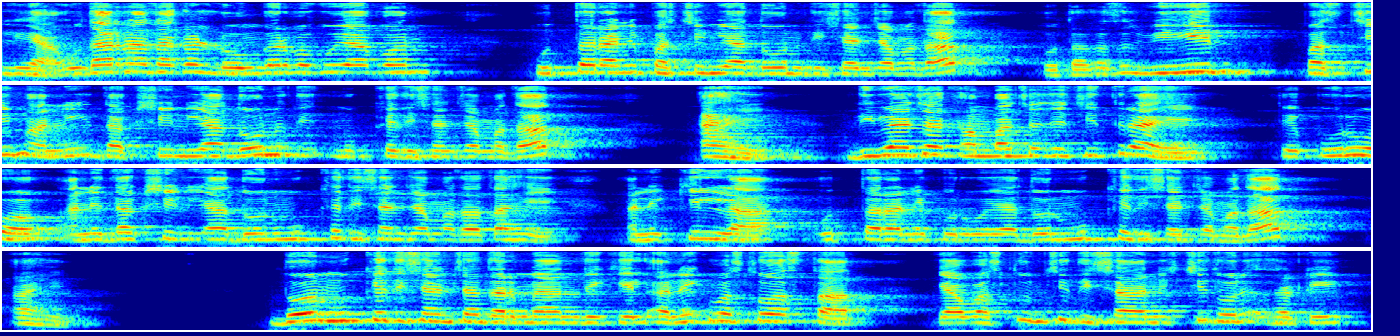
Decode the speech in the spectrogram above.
लिहा. उदाहरणादाखल डोंगर बघूया आपण. उत्तर आणि पश्चिम या दोन दिशांच्या मधात होता तसंच विहीर पश्चिम आणि दक्षिण या दोन दि- मुख्य दिशांच्या मधात आहे. दिव्याच्या खांबाचं जे चित्र आहे ते पूर्व आणि दक्षिण या दोन मुख्य दिशांच्या मधात आहे आणि किल्ला उत्तर आणि पूर्व या दोन मुख्य दिशांच्या मधात आहे. दोन मुख्य दिशांच्या दरम्यान देखील अनेक वस्तू असतात. या वस्तूंची दिशा निश्चित होण्यासाठी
